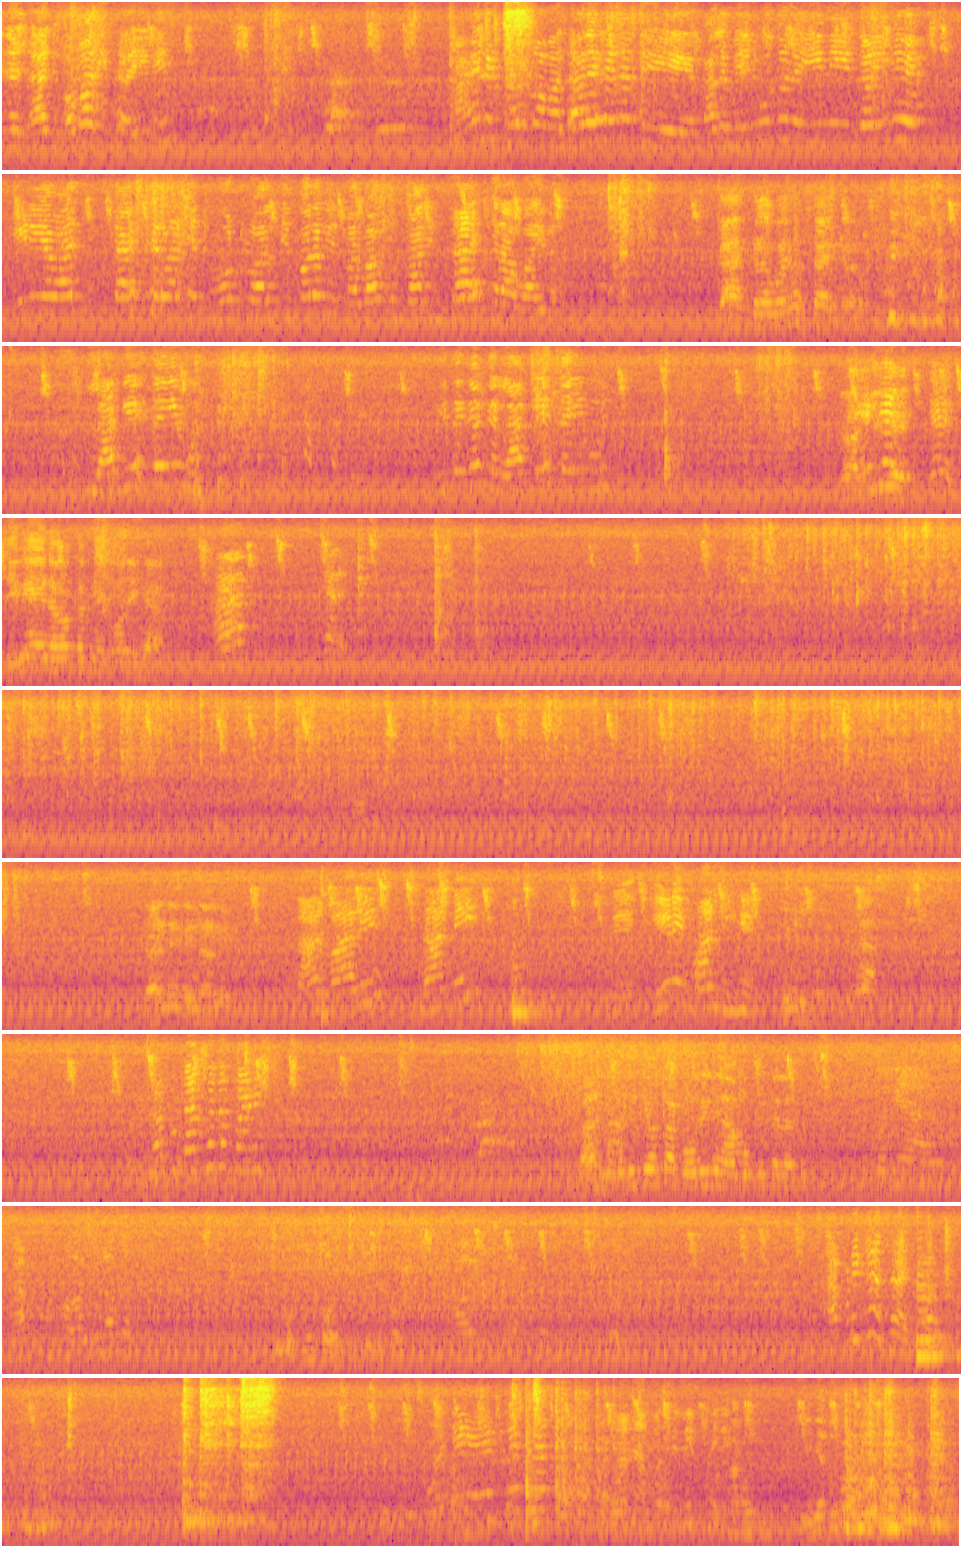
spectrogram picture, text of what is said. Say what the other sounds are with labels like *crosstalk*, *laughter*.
જ આજ અમારી થઈ આ ને ઘરમાં વધારે હે તે કાલે હે. છે મારા બાપુ કરાવવા આવ્યા કરાવવા આવ્યો કરાવવા *laughs* લાગે તો એવું. તો કહે કે લાગે તો એવું. જો આ દિવ્યા દિવ્યા વખત ને કોરી છે હા ચાલે નાની ની નાની ના મારી નાની ને એની માની હે એની મોટી, હા. આપું નાખો તો પાણી બાંધ મૂકી દીધી હોતા કોરીને આ મૂકી પેલા તો. આપણી ક્યાં સાહેબ ના ના પછી નહીં ફેરે અહીંયા તો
